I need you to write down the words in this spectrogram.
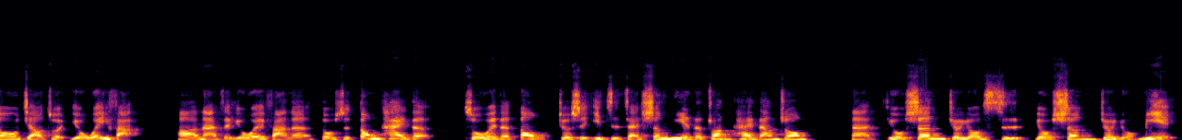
都叫做有为法啊，那这有为法呢，都是动态的。所谓的动，就是一直在生灭的状态当中。那有生就有死，有生就有灭。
